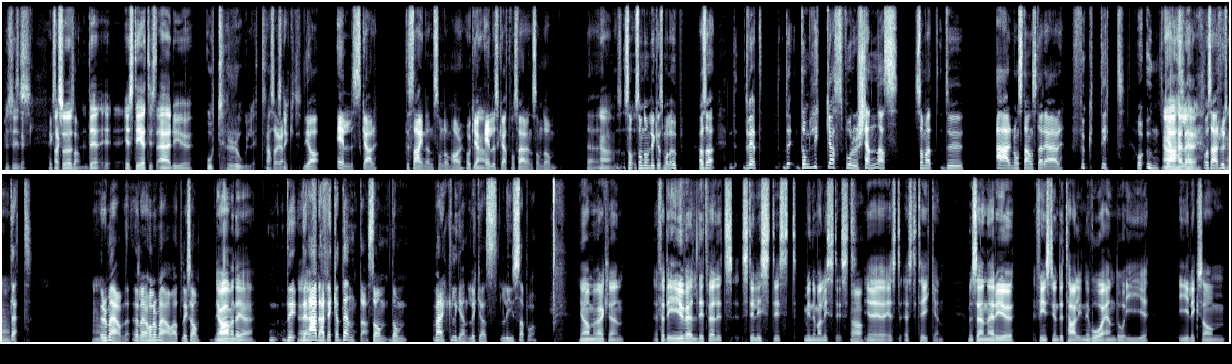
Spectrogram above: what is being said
precis. Skräck. Exakt Alltså, det, estetiskt är det ju otroligt Alltså, jag, snyggt. jag älskar designen som de har och jag Ja. älskar atmosfären som de, eh, Ja. som, som de lyckas måla upp. Alltså, du vet, de, de lyckas få det att kännas som att du är någonstans där det är fuktigt och unket Ja, och så här ruttet. Är du med om det? Eller håller du med om att liksom ja, men det är det, det är det här dekadenta som de verkligen lyckas lysa på. Ja, men verkligen. För det är ju väldigt, väldigt stilistiskt minimalistiskt, Ja. eh, est- estetiken. Men sen är det ju, finns det ju en detaljnivå ändå i, i liksom,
